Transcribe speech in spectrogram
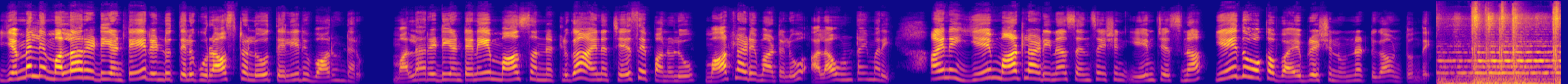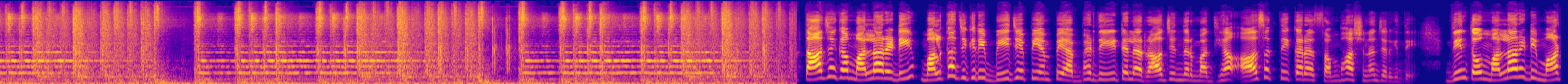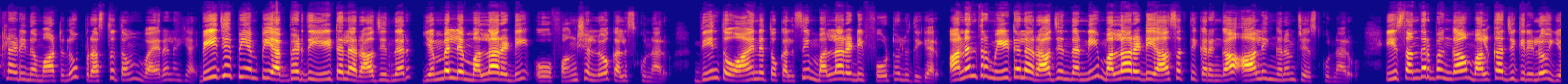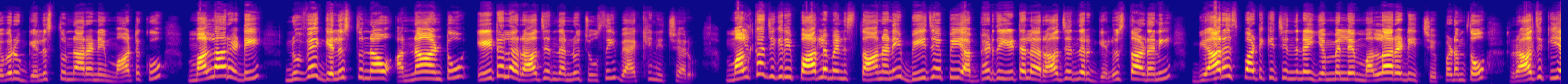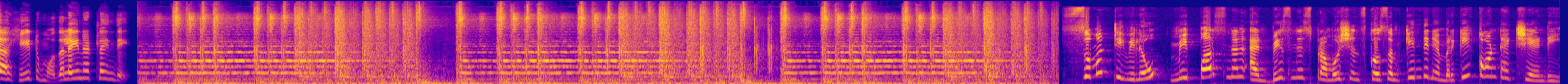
MLA Mallareddy అంటే రెండు తెలుగు రాష్ట్రాల్లో తెలియని వారుండరు. మల్లారెడ్డి అంటేనే మాస్ అన్నట్లుగా ఆయన చేసే పనులు మాట్లాడే మాటలు అలా ఉంటాయి మరి. ఆయన ఏం మాట్లాడినా సెన్సేషన్ ఏం చేసినా ఏదో ఒక వైబ్రేషన్ ఉన్నట్టుగా ఉంటుంది. తాజాగా మల్లారెడ్డి మల్కాజిగిరి బీజేపీ ఎంపీ అభ్యర్థి ఈటెల రాజేందర్ మధ్య ఆసక్తికర సంభాషణ జరిగింది. దీంతో మల్లారెడ్డి మాట్లాడిన మాటలు ప్రస్తుతం వైరల్ అయ్యాయి. బీజేపీ ఎంపీ అభ్యర్థి ఈటెల రాజేందర్ ఎమ్మెల్యే మల్లారెడ్డి ఓ ఫంక్షన్లో కలుసుకున్నారు. దీంతో ఆయనతో కలిసి మల్లారెడ్డి ఫోటోలు దిగారు. అనంతరం ఈటెల రాజేందర్ని మల్లారెడ్డి ఆసక్తికరంగా ఆలింగనం చేసుకున్నారు. ఈ సందర్భంగా మల్కాజిగిరిలో ఎవరు గెలుస్తున్నారనే మాటకు మల్లారెడ్డి నువ్వే గెలుస్తున్నావు అన్నా అంటూ ఈటెల రాజేందర్ను చూసి వ్యాఖ్యానించారు. మల్కాజిగిరి పార్లమెంట్ స్థానాన్ని బీజేపీ అభ్యర్థి ఈటల రాజేందర్ గెలుస్తాడని బీఆర్ఎస్ పార్టీకి చెందిన ఎమ్మెల్యే మల్లారెడ్డి చెప్పడంతో రాజకీయ హీట్ మొదలైనట్లయింది. సుమన్ టీవీలో మీ పర్సనల్ అండ్ బిజినెస్ ప్రమోషన్స్ కోసం కింది నెంబర్కి కాంటాక్ట్ చేయండి.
